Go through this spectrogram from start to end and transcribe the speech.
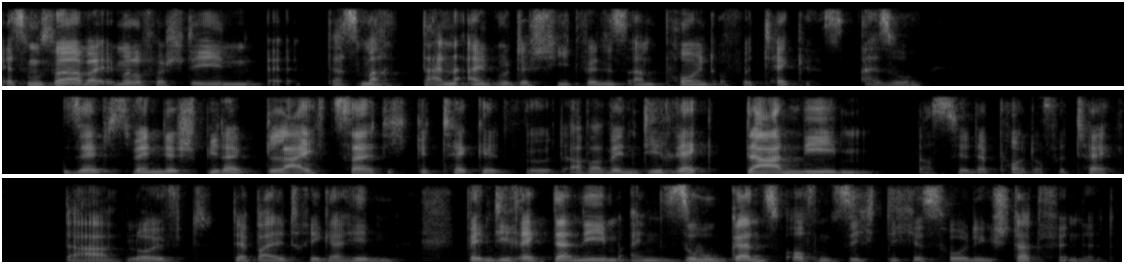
Jetzt muss man aber immer noch verstehen, äh, das macht dann einen Unterschied, wenn es am Point of Attack ist. Also selbst wenn der Spieler gleichzeitig getackelt wird, aber wenn direkt daneben, das ist ja der Point of Attack, da läuft der Ballträger hin, wenn direkt daneben ein so ganz offensichtliches Holding stattfindet,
